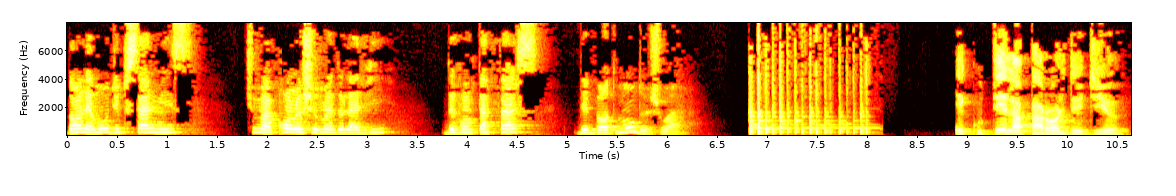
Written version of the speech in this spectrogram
dans les mots du psalmiste Tu m'apprends le chemin de la vie, devant ta face, débordement de joie. Écoutez la parole de Dieu.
